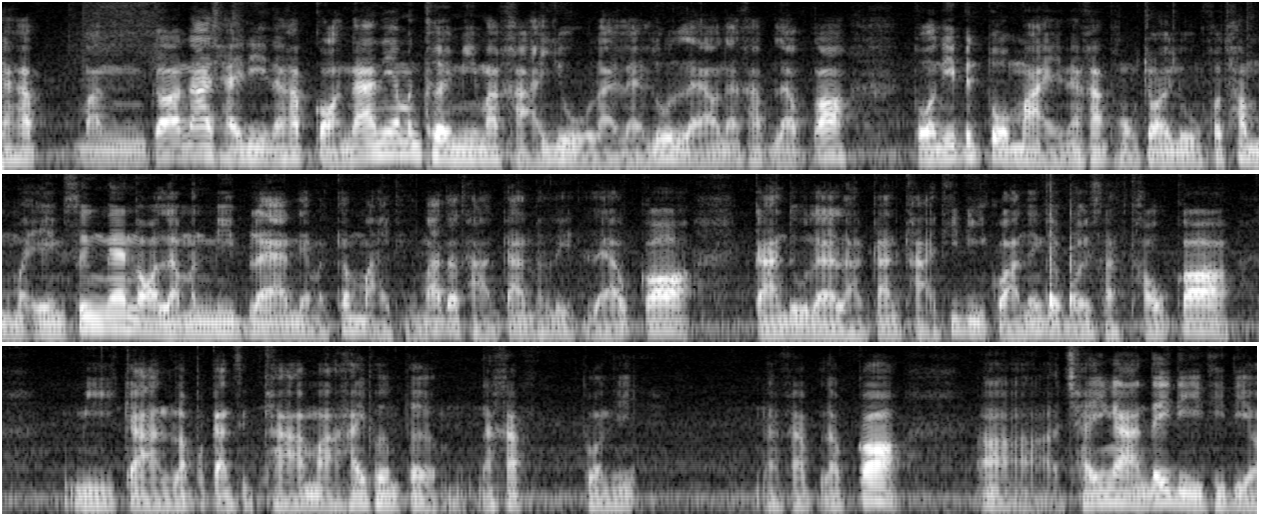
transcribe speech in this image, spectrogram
นะครับ มันก็น่าใช้ดีนะครับ ก่อนหน้านี้มันเคยมีมาขายอยู่หลาย ๆ รุ่นแล้วนะครับ แล้วก็ตัวนี้เป็นตัวใหม่นะครับ ของ Joy Room เขาทำมาเอง ซึ่งแน่นอนแหละมันมีแบรนด์เนี่ย มันก็หมายถึงมาตรฐานการผลิต แล้วก็การดูแลหลังการขายที่ดีกว่า เนื่องจากบริษัทเขาก็มีการรับประกันสินค้ามาให้เพิ่มเติมนะครับ ตัวนี้นะครับ แล้วก็ ใช้งานได้ดีทีเดียว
